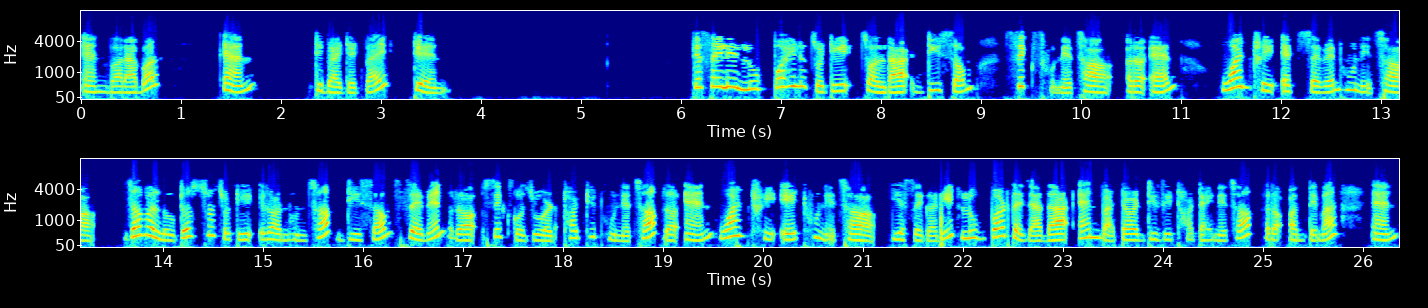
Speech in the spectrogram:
n बराबर n डिभाइडेड बाइ 10 त्यसैले लुप पहिलो चोटी चल्दा डीएसयुम 6 हुनेछ र n 1387 हुनेछ। जब लुप दोस्रो चोटी रन हुन्छ डीएसयुम 7 र 6 को जोड 13 हुनेछ र n 138 हुनेछ। यसैगरी लुप बढ्दै जाँदा n बाट डिजिट हटाइनेछ र अन्त्यमा n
